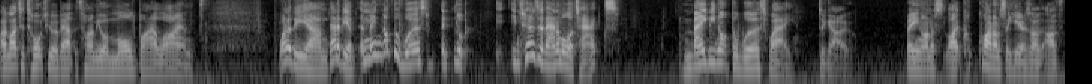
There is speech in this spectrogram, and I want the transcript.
I'd like to talk to you about the time you were mauled by a lion. One of the, um, that'd be, a, I mean, not the worst. uh, Look, in terms of animal attacks, maybe not the worst way to go. Being honest, like quite honestly, here as I've, I've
